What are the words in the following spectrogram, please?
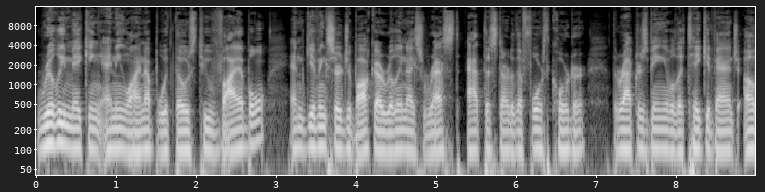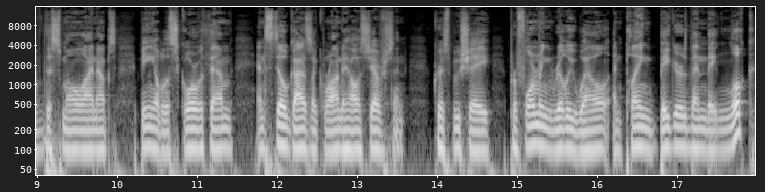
really making any lineup with those two viable and giving Serge Ibaka a really nice rest at the start of the fourth quarter. The Raptors being able to take advantage of the small lineups, being able to score with them, and still guys like Rondae Hollis Jefferson, Chris Boucher performing really well and playing bigger than they look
